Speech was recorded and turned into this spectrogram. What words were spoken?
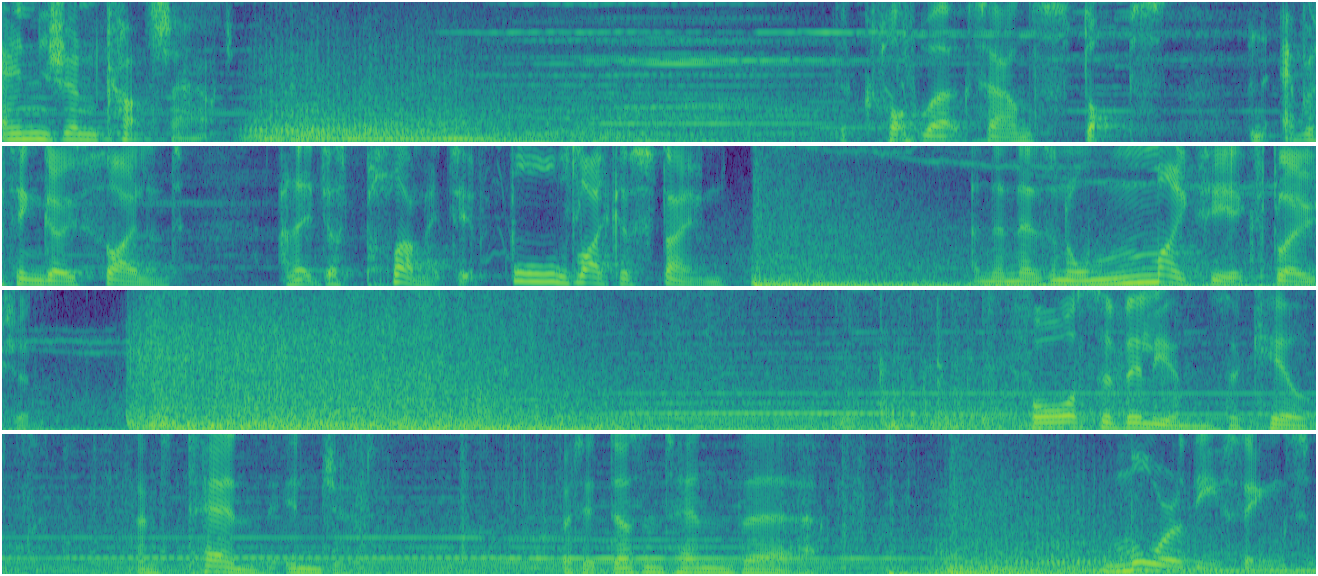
engine cuts out. The clockwork sound stops and everything goes silent and it just plummets. It falls like a stone. And then there's an almighty explosion. Four civilians are killed and ten injured. But it doesn't end there. More of these things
